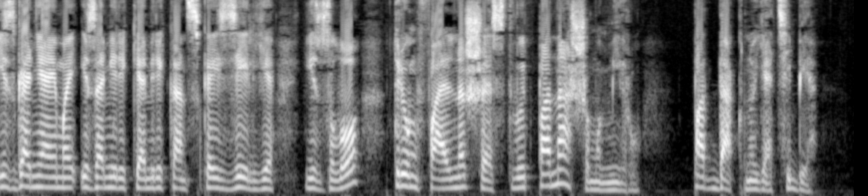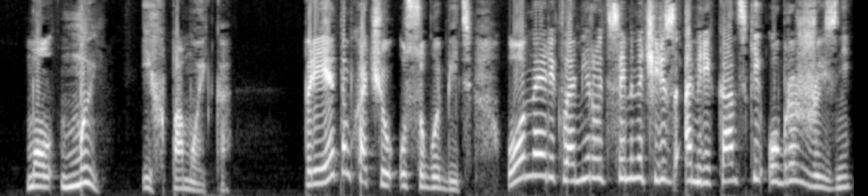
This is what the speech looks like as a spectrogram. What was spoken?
Изгоняемое из Америки американское зелье и зло триумфально шествует по нашему миру. Поддакну я тебе. Мол, мы их помойка. При этом хочу усугубить, оное рекламируется именно через американский образ жизни.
